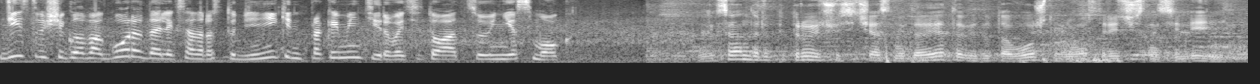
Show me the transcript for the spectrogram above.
Действующий глава города Александр Студеникин прокомментировать ситуацию не смог. Александру Петровичу сейчас не до этого, ввиду того, что у него встречи с населением.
